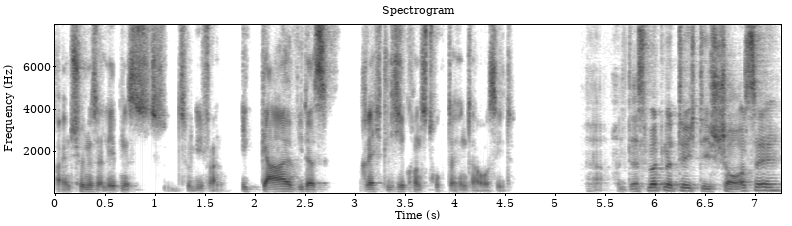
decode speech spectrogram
ein schönes Erlebnis zu liefern, egal wie das rechtliche Konstrukt dahinter aussieht. Ja, und das wird natürlich die Chance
